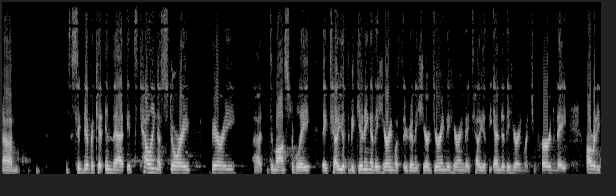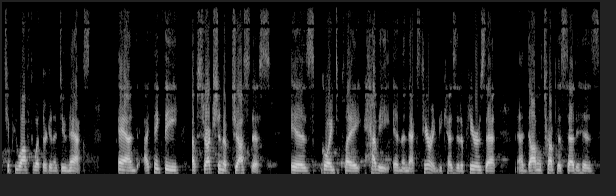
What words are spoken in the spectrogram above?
um, significant in that it's telling a story very uh, demonstrably. They tell you at the beginning of the hearing what they're going to hear during the hearing. They tell you at the end of the hearing what you've heard, and they already tip you off to what they're going to do next. And I think the obstruction of justice is going to play heavy in the next hearing because it appears that uh, Donald Trump has said his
